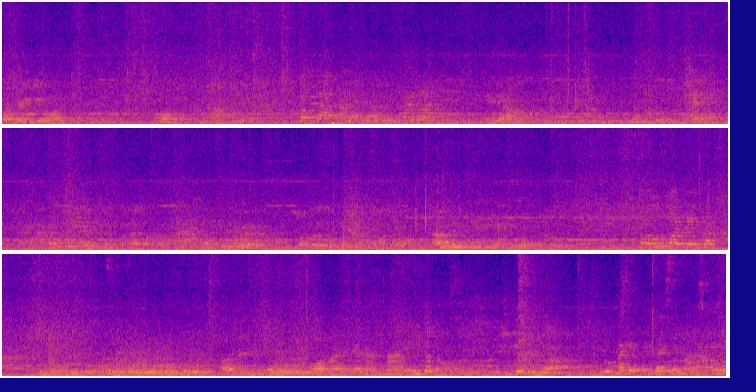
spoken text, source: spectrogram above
What drink you want? Oh. Yeah. Thank you. 얼마나 나이도 빨리 다시 마세요.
